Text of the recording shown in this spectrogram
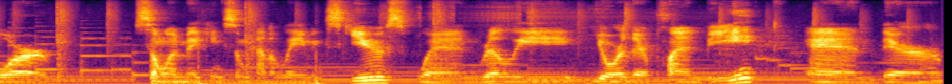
or someone making some kind of lame excuse when really you're their plan B and their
